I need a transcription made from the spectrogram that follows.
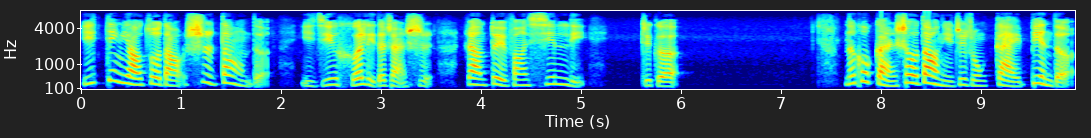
一定要做到适当的以及合理的展示，让对方心里这个能够感受到你这种改变的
